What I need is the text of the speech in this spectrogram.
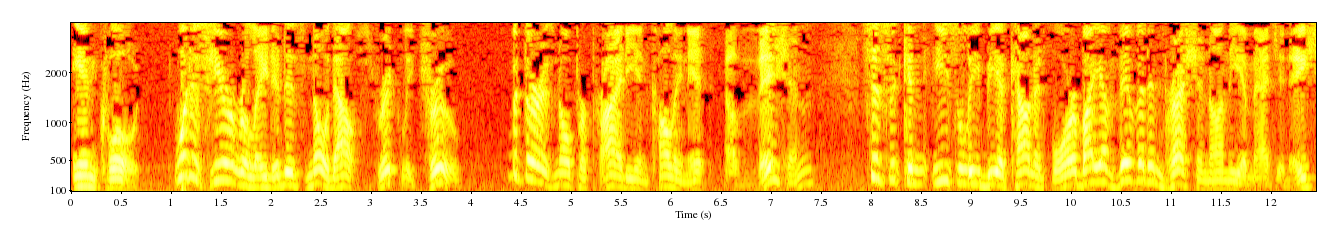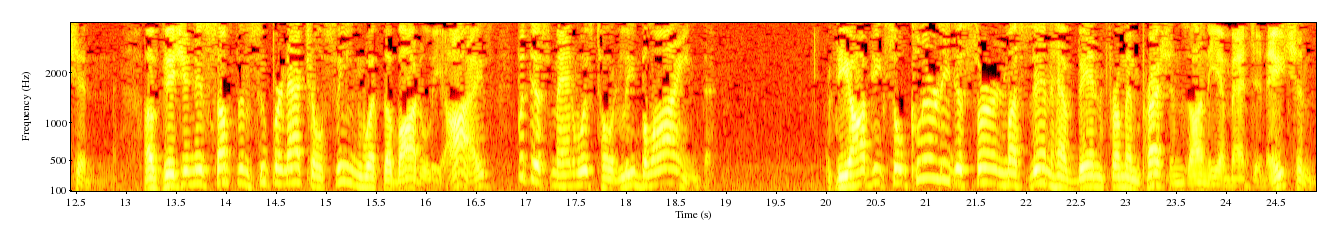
End quote. What is here related is no doubt strictly true, but there is no propriety in calling it a vision, since it can easily be accounted for by a vivid impression on the imagination. A vision is something supernatural seen with the bodily eyes, but this man was totally blind. The object so clearly discerned must then have been from impressions on the imagination.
